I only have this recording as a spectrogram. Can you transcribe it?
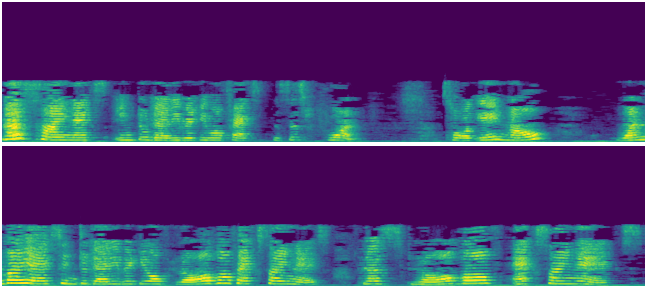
plus sin x into derivative of x. This is 1. So again now 1 by x into derivative of log of x sin x plus log of x sin x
